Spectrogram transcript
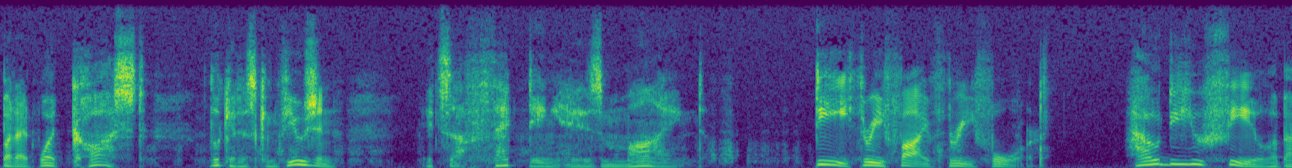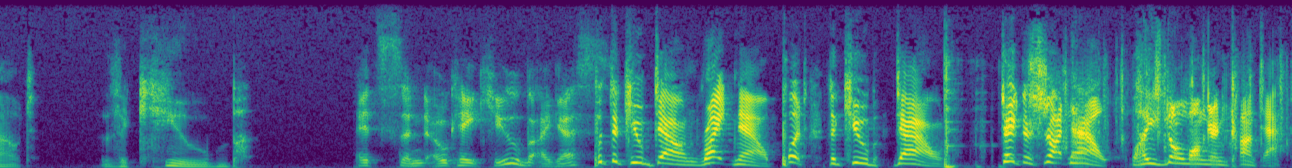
But at what cost? Look at his confusion. It's affecting his mind. D3534. How do you feel about the cube? It's an okay cube, I guess. Put the cube down right now! Put the cube down! Take the shot now while he's no longer in contact!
